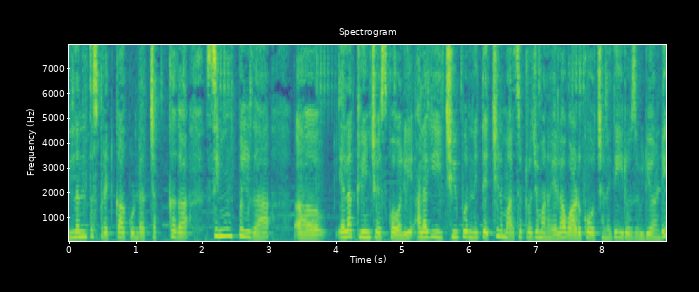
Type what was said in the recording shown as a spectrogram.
ఇల్లంతా స్ప్రెడ్ కాకుండా చక్కగా సింపుల్గా ఎలా క్లీన్ చేసుకోవాలి అలాగే ఈ చీపుర్ని తెచ్చిన మరుసటి రోజు మనం ఎలా వాడుకోవచ్చు అనేది ఈరోజు వీడియో అండి.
